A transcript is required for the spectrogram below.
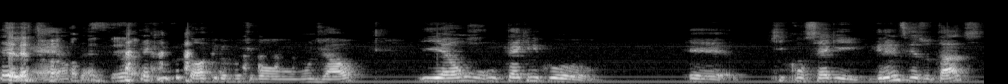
ele é, top. É, é, é técnico top do futebol mundial. E é um, um técnico é, que consegue grandes resultados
